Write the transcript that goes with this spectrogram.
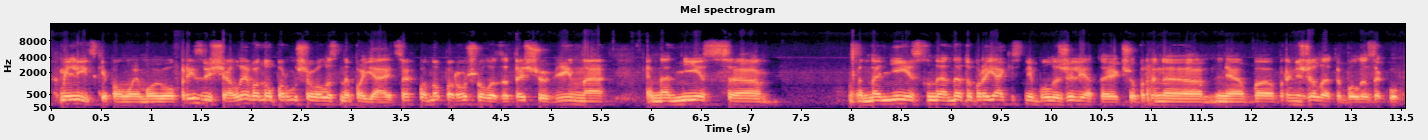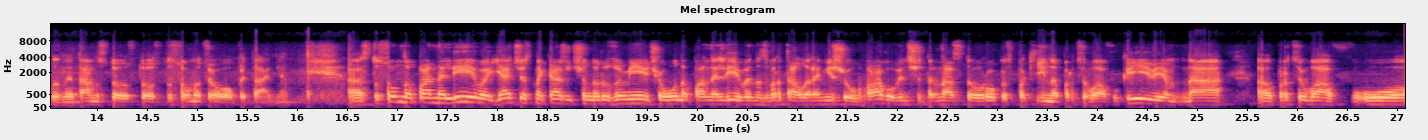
Хмельницький, по-моєму, його прізвище, але воно порушувалось не по яйцях. Воно порушувалось за те, що він наніс. Е, наніс не- недоброякісні були жилети, якщо броне, бронежилети були закуплені. Там сто, сто, стосовно цього питання. Е, Стосовно пана Лієва, я чесно кажучи, не розумію, чому на пана Лієва не звертали раніше увагу. Він з 14-го року спокійно працював у Києві, на е, працював у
